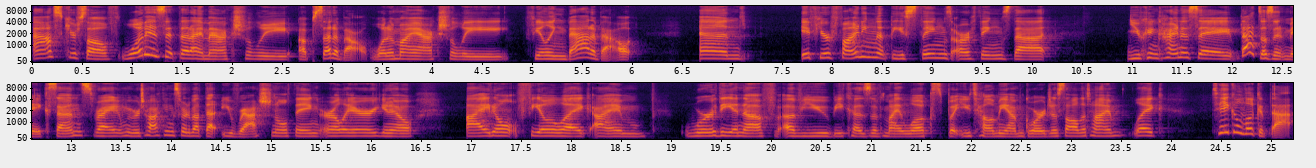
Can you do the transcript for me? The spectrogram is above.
Ask yourself, what is it that I'm actually upset about? What am I actually feeling bad about? And if you're finding that these things are things that you can kind of say, that doesn't make sense, right? And we were talking sort of about that irrational thing earlier. You know, I don't feel like I'm worthy enough of you because of my looks, but you tell me I'm gorgeous all the time. Like, take a look at that.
